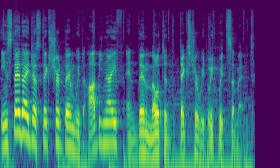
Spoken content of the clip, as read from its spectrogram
Instead I just textured them with a hobby knife and then melted the texture with liquid cement.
